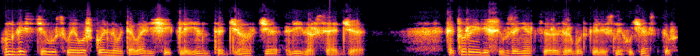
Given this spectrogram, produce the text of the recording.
он гостил у своего школьного товарища и клиента Джорджа Ливерседжа, который, решив заняться разработкой лесных участков,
